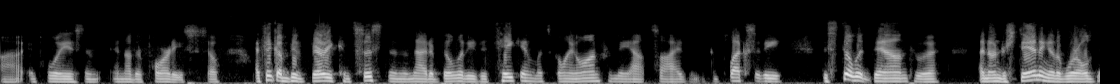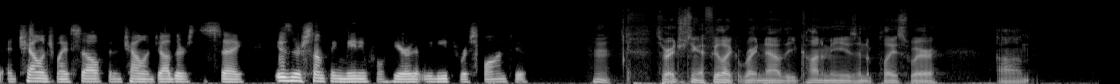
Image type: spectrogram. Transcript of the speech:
uh, employees, and, and other parties. So I think I've been very consistent in that ability to take in what's going on from the outside and the complexity, distill it down to a, an understanding of the world, and challenge myself and challenge others to say, is there something meaningful here that we need to respond to? Hmm. It's very interesting. I feel like right now the economy is in a place where, um,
